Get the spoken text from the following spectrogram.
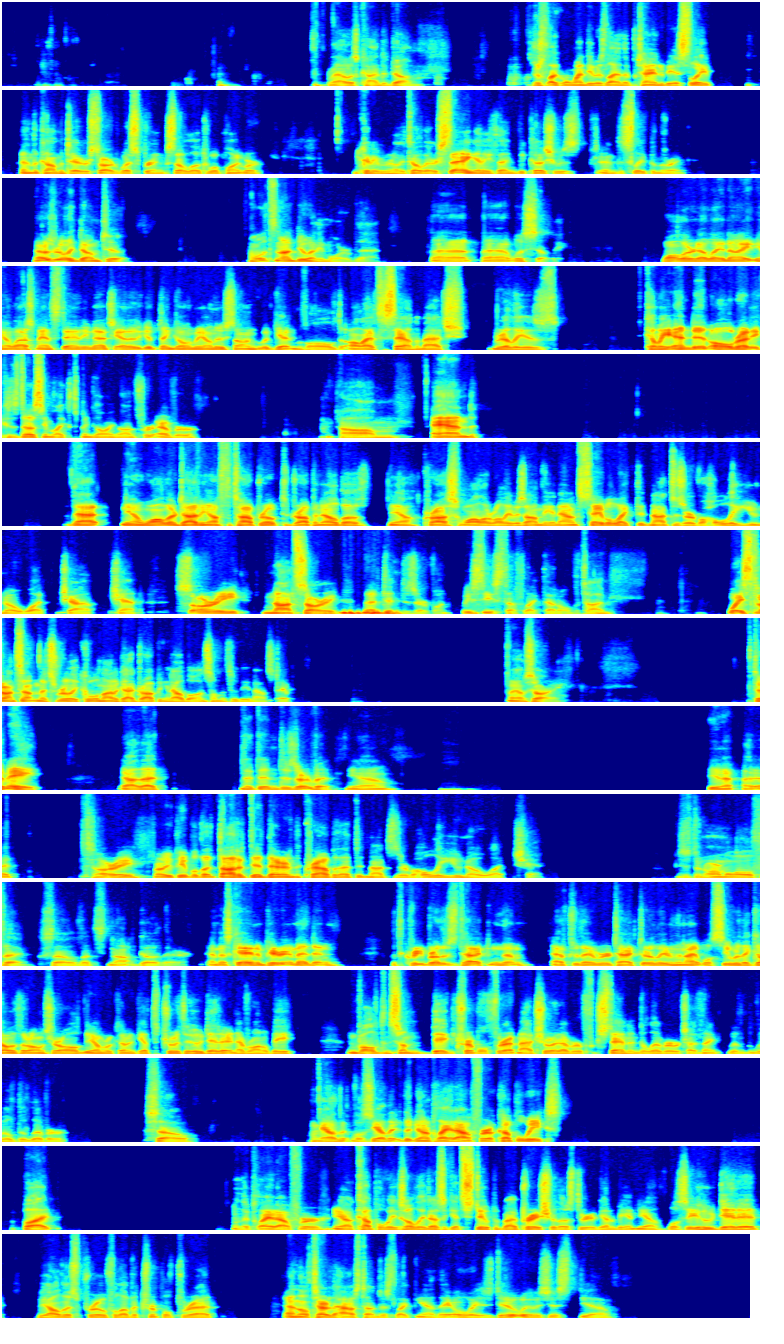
That was kind of dumb. Just like when Wendy was laying there pretending to be asleep, and the commentator started whispering so low to a point where you couldn't even really tell they were saying anything because she was trying to sleep in the ring. That was really dumb too. Well, let's not do any more of that. That that was silly. Waller and LA Knight, you know, last man standing match. Yeah, had a good thing going. We all knew Song would get involved. All I have to say on the match really is can we end it already? Because it does seem like it's been going on forever. Um, and that you know Waller diving off the top rope to drop an elbow, you know, across Waller while he was on the announce table, like did not deserve a holy you know what chant. chant. Sorry, not sorry. That didn't deserve one. We see stuff like that all the time. Wasted on something that's really cool, not a guy dropping an elbow on someone through the announce table. I'm sorry. To me, yeah, that that didn't deserve it, you know. You know, I, I sorry, probably people that thought it did there in the crowd, but that did not deserve a holy you know what chant. Just a normal old thing. So let's not go there. MSK and Imperium ending with the Creed brothers attacking them after they were attacked earlier in the night. We'll see where they go with it all. I'm sure all you know we're gonna get the truth of who did it, and everyone will be involved in some big triple threat match or whatever for stand and deliver, which I think will, will deliver. So, you know, we'll see how they, they're going to play it out for a couple weeks. But they play it out for you know a couple weeks. Hopefully, it doesn't get stupid. But I'm pretty sure those three are going to be. You know, we'll see who did it. We all this proof. We'll have a triple threat, and they'll tear the house down just like you know they always do. It was just you know,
